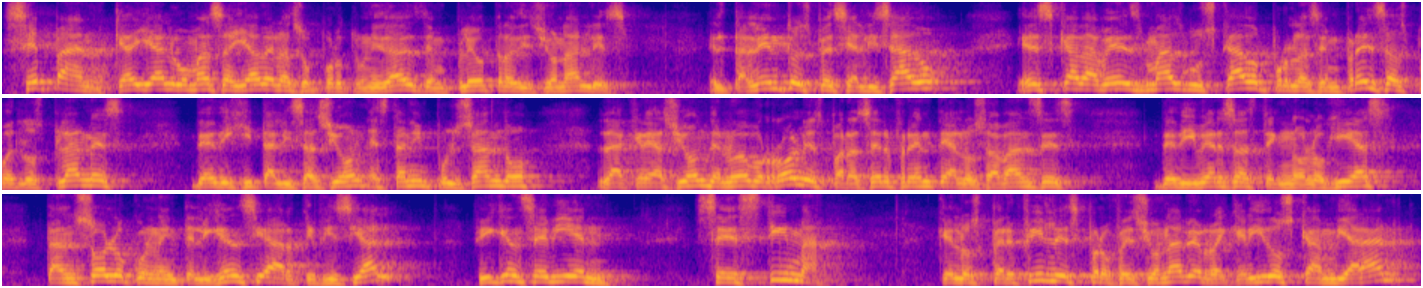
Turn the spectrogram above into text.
sepan que hay algo más allá de las oportunidades de empleo tradicionales. El talento especializado es cada vez más buscado por las empresas, pues los planes de digitalización están impulsando la creación de nuevos roles para hacer frente a los avances de diversas tecnologías, tan solo con la inteligencia artificial. Fíjense bien, se estima que los perfiles profesionales requeridos cambiarán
